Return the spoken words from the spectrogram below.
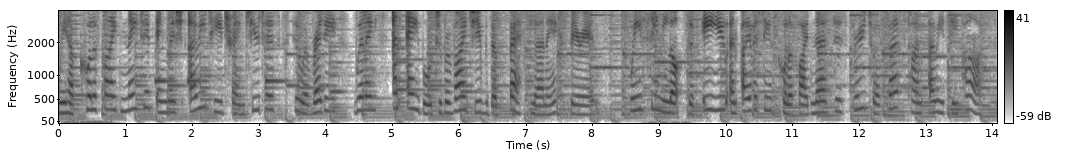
we have qualified native English OET trained tutors who are ready, willing, and able to provide you with the best learning experience. We've seen lots of EU and overseas qualified nurses through to a first time OET pass,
